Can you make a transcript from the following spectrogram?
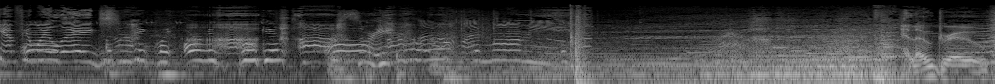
can't feel oh, my legs. I think my arm is broken. Uh, uh oh, sorry. My mommy. Hello, Drew.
